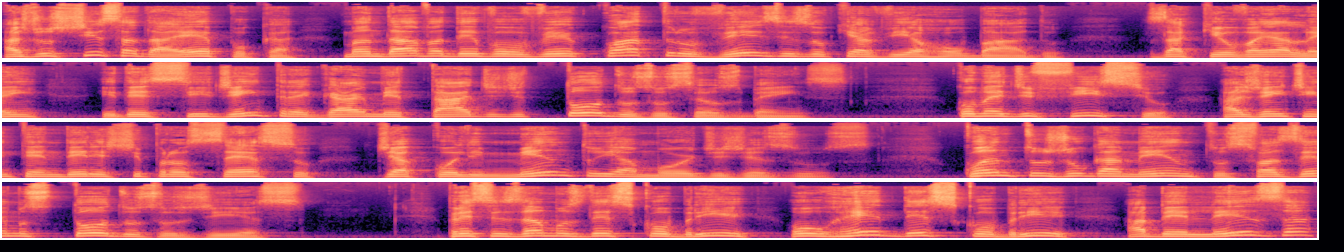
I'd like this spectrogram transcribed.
A justiça da época mandava devolver quatro vezes o que havia roubado. Zaqueu vai além e decide entregar metade de todos os seus bens. Como é difícil a gente entender este processo de acolhimento e amor de Jesus. Quantos julgamentos fazemos todos os dias? Precisamos descobrir ou redescobrir a beleza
